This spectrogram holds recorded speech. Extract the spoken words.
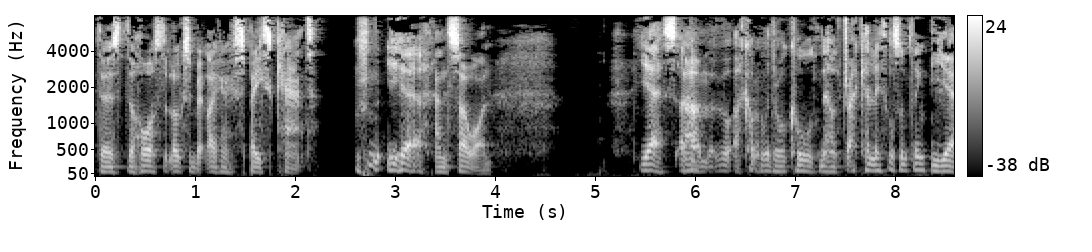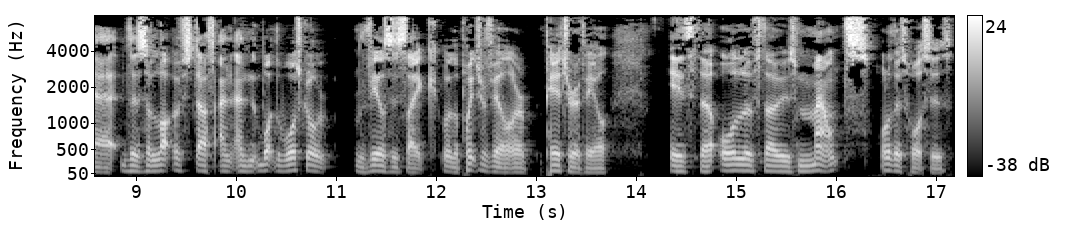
There's the horse that looks a bit like a space cat yeah. and so on. Yes. I can't, remember, I can't remember what they're all called now. Dracolith or something. Yeah, there's a lot of stuff, and, and what the War Scroll reveals is like, well, the points reveal or appear to reveal is that all of those mounts, all of those horses,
